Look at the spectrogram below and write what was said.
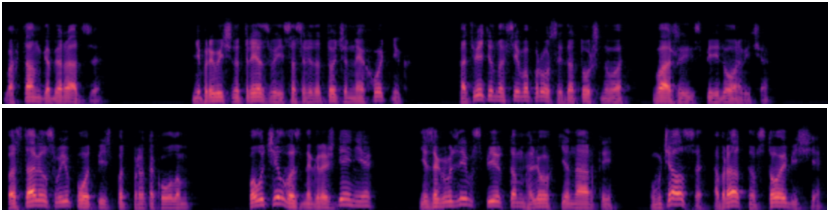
Вахтанга Берадзе. Непривычно трезвый, сосредоточенный охотник ответил на все вопросы дотошного Важи Спиридоновича, поставил свою подпись под протоколом, получил вознаграждение и, загрузив спиртом легкие нарты, умчался обратно в стойбище.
